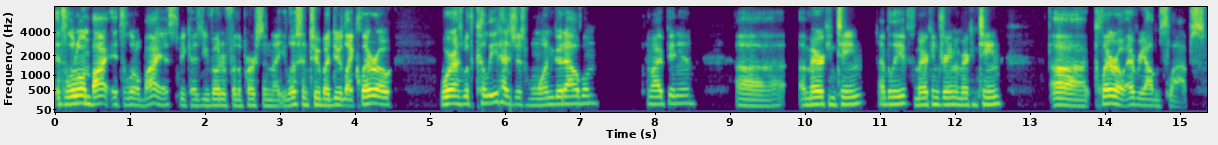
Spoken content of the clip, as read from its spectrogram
it's a little unbi- it's a little biased because you voted for the person that you listened to. But dude, like Clairo, whereas with Khalid has just one good album, in my opinion, uh, American Teen, I believe, American Dream, American Teen. Uh, Clairo, every album slaps.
